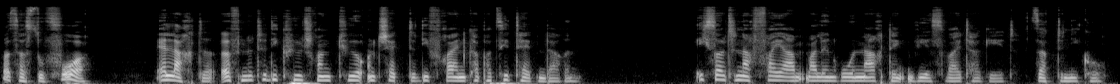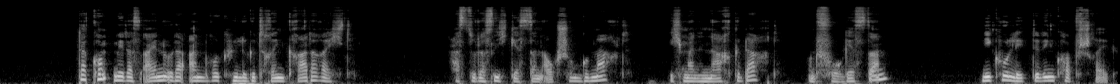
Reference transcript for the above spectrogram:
Was hast du vor? Er lachte, öffnete die Kühlschranktür und checkte die freien Kapazitäten darin. Ich sollte nach Feierabend mal in Ruhe nachdenken, wie es weitergeht, sagte Nico. Da kommt mir das eine oder andere kühle Getränk gerade recht. Hast du das nicht gestern auch schon gemacht? Ich meine nachgedacht? Und vorgestern? Nico legte den Kopf schräg.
